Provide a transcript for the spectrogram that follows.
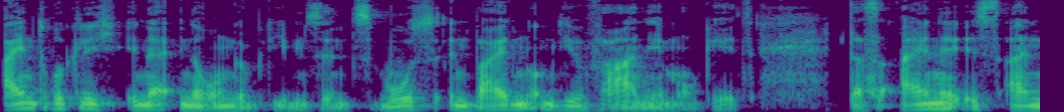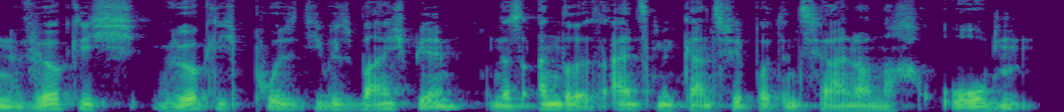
eindrücklich in Erinnerung geblieben sind, wo es in beiden um die Wahrnehmung geht. Das eine ist ein wirklich, wirklich positives Beispiel und das andere ist eins mit ganz viel Potenzial noch nach oben.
